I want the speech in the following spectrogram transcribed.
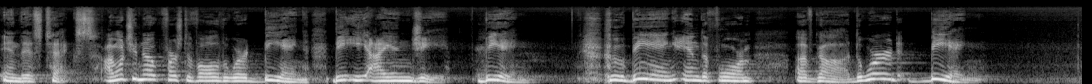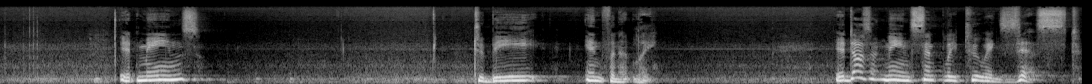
in this text. I want you to note, first of all, the word being, B E I N G, being, who being in the form of God. The word being, it means to be infinitely. It doesn't mean simply to exist.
